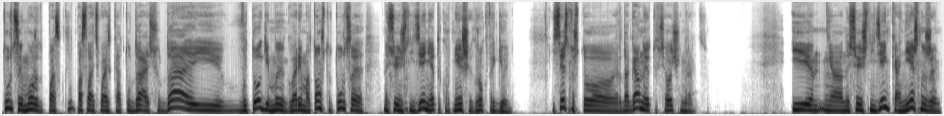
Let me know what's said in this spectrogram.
Турция может послать войска туда-сюда, и в итоге мы говорим о том, что Турция на сегодняшний день это крупнейший игрок в регионе. Естественно, что Эрдогану это все очень нравится. И а, на сегодняшний день, конечно же,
